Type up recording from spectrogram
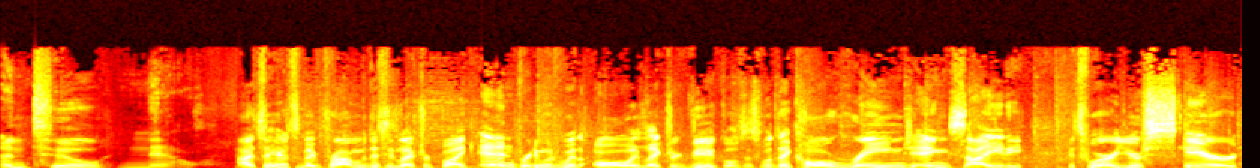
until now. All right, so here's the big problem with this electric bike and pretty much with all electric vehicles. It's what they call range anxiety. It's where you're scared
